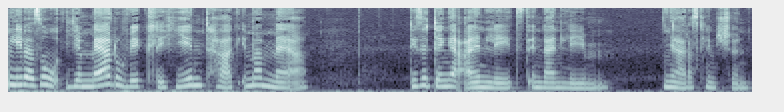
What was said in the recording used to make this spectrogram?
lieber so, je mehr du wirklich jeden Tag immer mehr diese Dinge einlädst in dein Leben, ja, das klingt schön,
